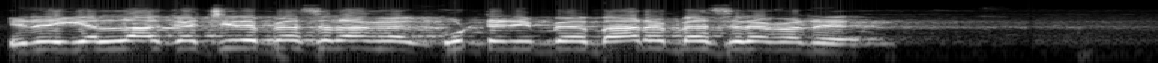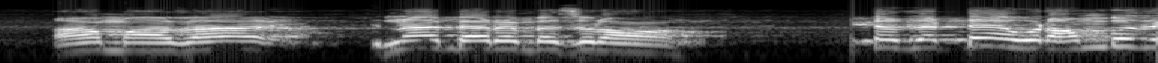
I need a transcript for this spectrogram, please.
இதை எல்லா கட்சியிலும் பேசுறாங்க கூட்டணி பே- பேரம் பேசுறாங்கன்னு. ஆமாதான் என்ன பேரம் பேசுகிறோம் கிட்டத்தட்ட ஒரு ஐம்பது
